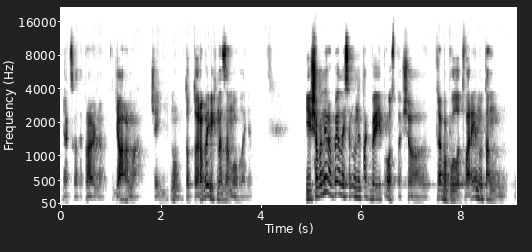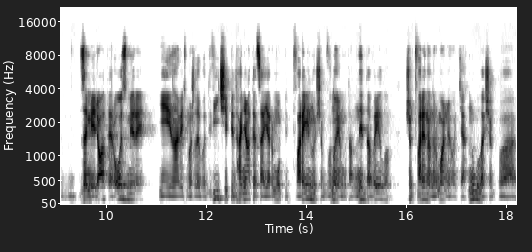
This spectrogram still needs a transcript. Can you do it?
як сказати правильно, ярма, чи, ну, тобто робив їх на замовлення. І що вони робилися ну, не так би і просто, що треба було тварину там заміряти розміри, і навіть, можливо, двічі підганяти це ярмо під тварину, щоб воно йому там не давило, щоб тварина нормально його тягнула, щоб. е,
